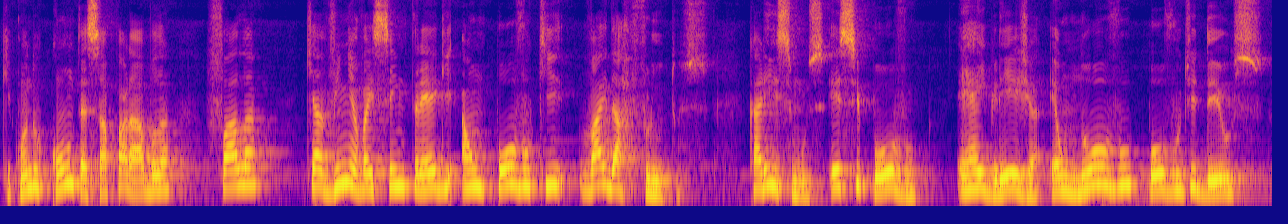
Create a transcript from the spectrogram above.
que quando conta essa parábola fala que a vinha vai ser entregue a um povo que vai dar frutos. Caríssimos, esse povo é a igreja, é o novo povo de Deus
